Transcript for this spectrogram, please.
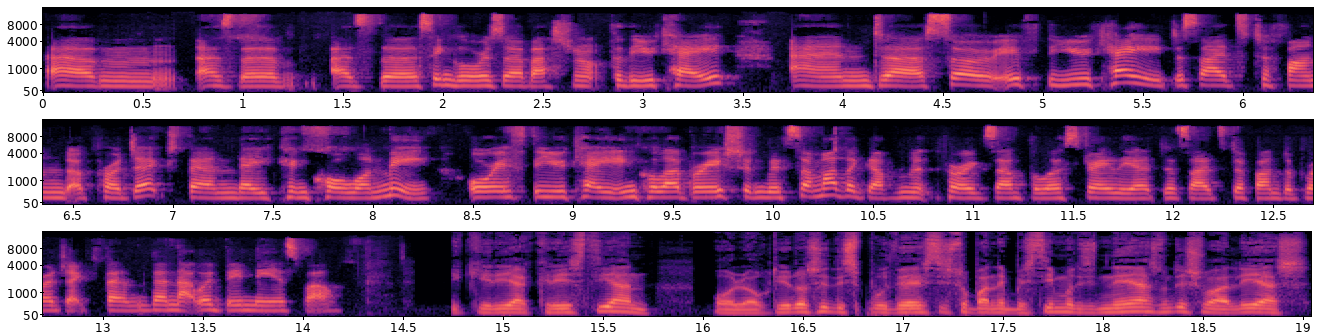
Um, as the as the single reserve astronaut for the UK, and uh, so if the UK decides to fund a project, then they can call on me. Or if the UK, in collaboration with some other government, for example Australia, decides to fund a project, then then that would be me as well. Η κυρία Κρίστιαν ολοκλήρωσε τις σπουδές της στο Πανεπιστήμιο της Νέας Νότιας Ουαλίας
